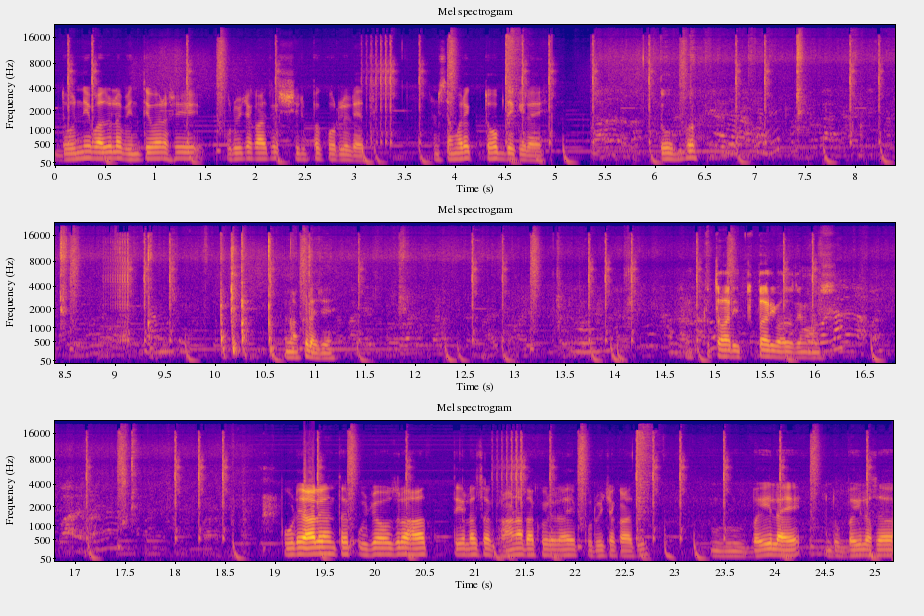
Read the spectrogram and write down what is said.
दोन्ही बाजूला भिंतीवर असे पूर्वीच्या काळातील शिल्प कोरलेले आहेत. आणि समोर एक तोप देखील आहे. तोप. लाकडाचे तुतारी तुतारी वाजवते माणूस पुढे आल्यानंतर उजव्या बाजूला हा तेलाचा घाणा दाखवलेला आहे पूर्वीच्या काळातील. बैल आहे तो बैल असा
